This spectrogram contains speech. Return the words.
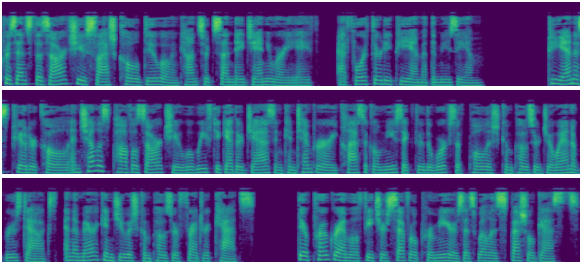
presents the Zarczył slash Cole Duo in concert Sunday, January 8 at 4:30 p.m. at the museum. Pianist Piotr Cole and cellist Pavel Zarczył will weave together jazz and contemporary classical music through the works of Polish composer Joanna Brusdaux and American Jewish composer Frederick Katz. Their program will feature several premieres as well as special guests.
